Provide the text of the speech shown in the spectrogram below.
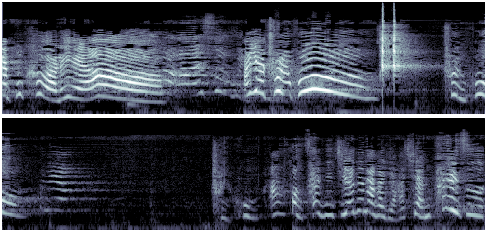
也不可了。哎呀，春红，春红。春红，俺方才你捡的那个压线牌子，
